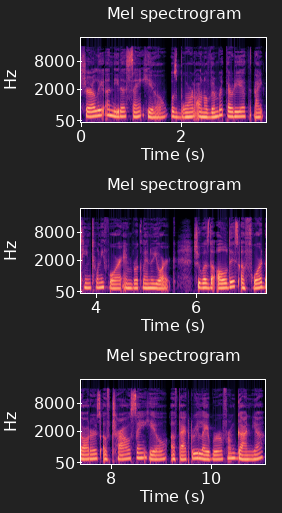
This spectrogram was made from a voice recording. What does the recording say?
Shirley Anita St. Hill was born on November 30th, 1924 in Brooklyn, New York. She was the oldest of four daughters of Charles St. Hill, a factory laborer from Ghana,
